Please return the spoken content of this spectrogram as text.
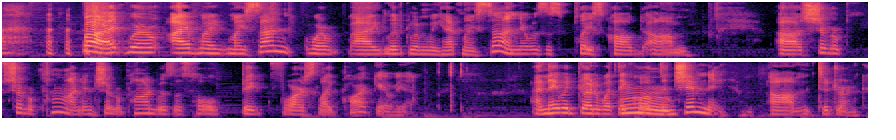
but where I my my son where I lived when we had my son, there was this place called um, uh, Sugar Sugar Pond, and Sugar Pond was this whole big forest like park area, and they would go to what they called the Mm. chimney um, to drink,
